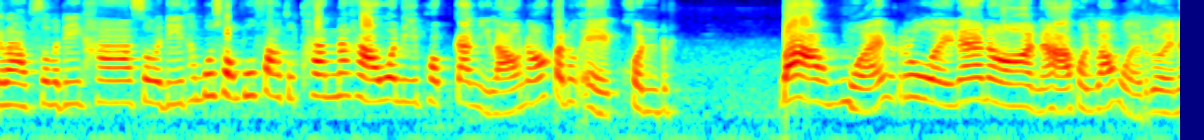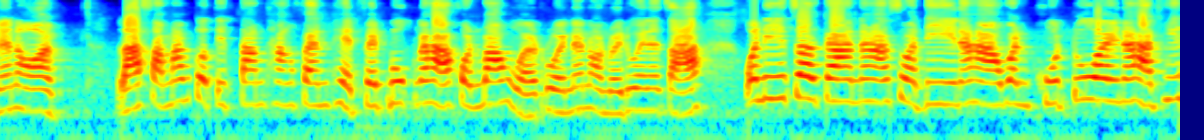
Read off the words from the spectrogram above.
กราบสวัสดีค่ะ สวัสดีท่านผู้ชมผู้ฟังทุกท่านนะคะ วันนี้พบกันอีกแล้วเนาะกับน้องเอกคนบ้าหวยรวยแน่นอนนะคะ คนบ้าหวยรวยแน่นอน และสามารถกดติดตามทางแฟนเพจ Facebook นะคะ คนบ้าหวยรวยแน่นอนไว้ด้วยนะจ๊ะ วันนี้เจอกันนะคะ สวัสดีนะคะ วันพุธด้วยนะคะที่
